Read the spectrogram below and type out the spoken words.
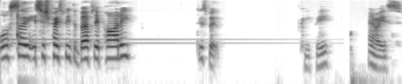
Also, it's just supposed to be the birthday party. This bit creepy. Anyways.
